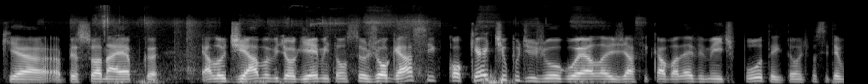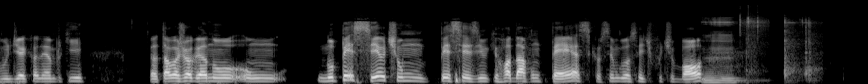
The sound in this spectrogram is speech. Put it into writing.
que a, a pessoa na época ela odiava videogame, então se eu jogasse qualquer tipo de jogo, ela já ficava levemente puta. Então, tipo assim, teve um dia que eu lembro que eu tava jogando um. No PC, eu tinha um PCzinho que rodava um PS, que eu sempre gostei de futebol. Uhum.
